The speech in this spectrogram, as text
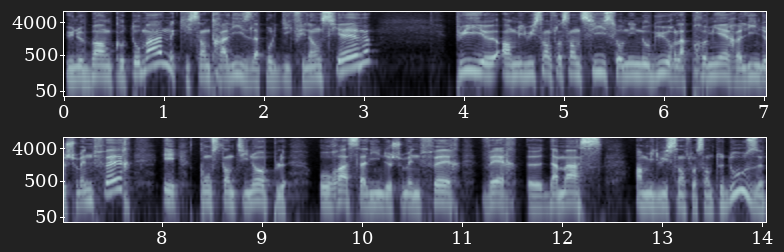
une banque ottomane qui centralise la politique financière. Puis euh, en 1866, on inaugure la première ligne de chemin de fer et Constantinople aura sa ligne de chemin de fer vers euh, Damas en 1872.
